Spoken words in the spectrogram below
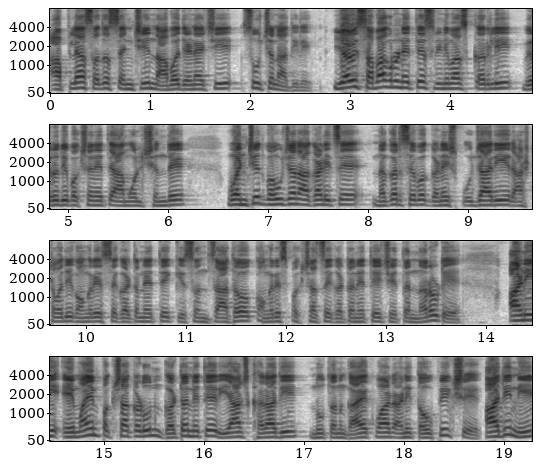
आपल्या सदस्यांची नावं देण्याची सूचना दिली. यावेळी सभागृह नेते श्रीनिवास कर्ली विरोधी पक्षनेते अमोल शिंदे वंचित बहुजन आघाडीचे नगरसेवक गणेश पुजारी राष्ट्रवादी काँग्रेसचे गटनेते किसन जाधव काँग्रेस पक्षाचे गटनेते चेतन नरोटे आणि एमआयएम पक्षाकडून गटनेते रियाज खरादी नूतन गायकवाड आणि तौफिक शेख आदींनी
